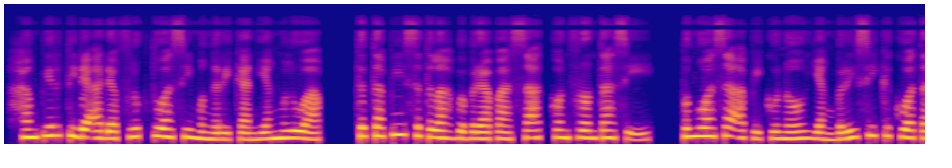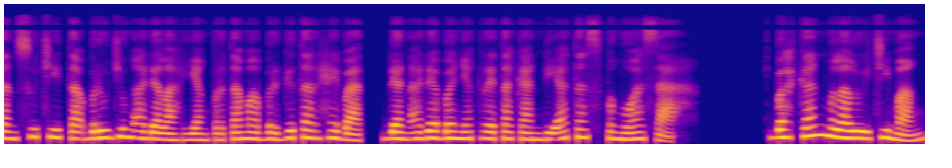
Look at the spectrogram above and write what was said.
hampir tidak ada fluktuasi mengerikan yang meluap, tetapi setelah beberapa saat konfrontasi, Penguasa api kuno yang berisi kekuatan suci tak berujung adalah yang pertama bergetar hebat, dan ada banyak retakan di atas penguasa. Bahkan melalui cimang,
